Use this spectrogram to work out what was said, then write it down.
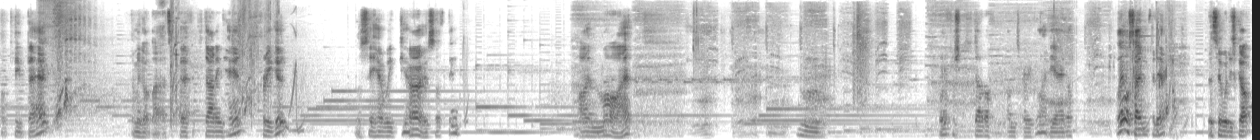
Not too bad. And we got that. It's a perfect starting hand. Pretty good. We'll see how we go. So I think I might. Hmm. What if I should start off with Planetary Gladiator? I think I'll save him for now. Let's see what he's got.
